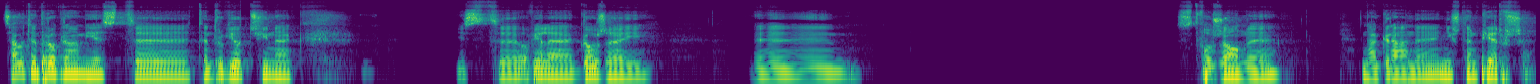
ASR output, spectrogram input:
Cały ten program jest, e, ten drugi odcinek jest e, o wiele gorzej e, stworzony, nagrany niż ten pierwszy.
